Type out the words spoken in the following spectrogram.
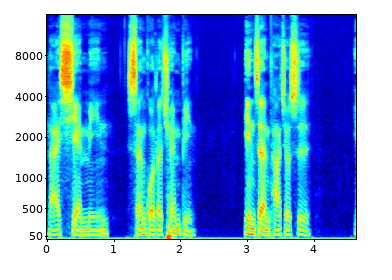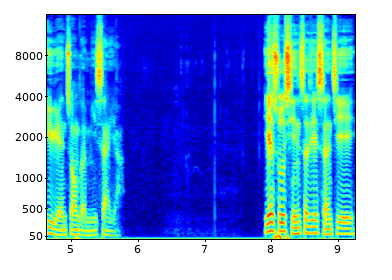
来显明神国的权柄，印证他就是预言中的弥赛亚。耶稣行这些神迹，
